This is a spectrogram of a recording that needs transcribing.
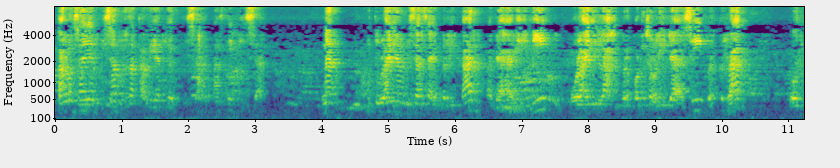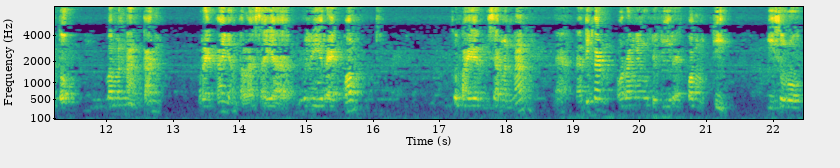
Kalau saya bisa masa kalian gak bisa. Pasti bisa. Nah, itulah yang bisa saya berikan pada hari ini. Mulailah berkonsolidasi, bergerak untuk memenangkan mereka yang telah saya beri rekom supaya bisa menang. Nah, nanti kan direkom di disuruh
